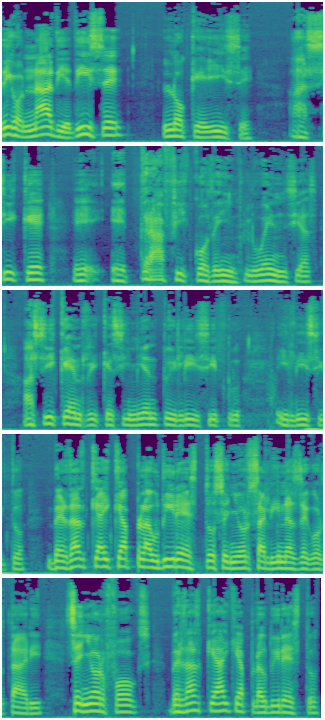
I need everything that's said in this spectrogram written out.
digo, nadie dice lo que hice. Así que eh, eh, tráfico de influencias, así que enriquecimiento ilícito, ilícito. ¿Verdad que hay que aplaudir esto, señor Salinas de Gortari, señor Fox? ¿Verdad que hay que aplaudir esto?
